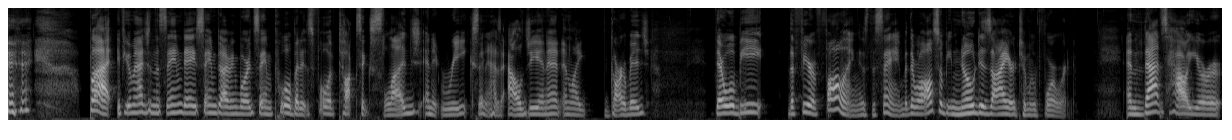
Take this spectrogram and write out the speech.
but if you imagine the same day, same diving board, same pool, but it's full of toxic sludge and it reeks and it has algae in it and like garbage there will be the fear of falling is the same, but there will also be no desire to move forward. And that's how your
